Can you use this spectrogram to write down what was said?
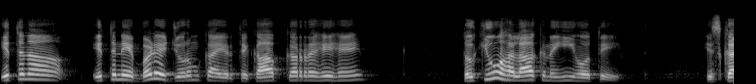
اتنا اتنے بڑے جرم کا ارتکاب کر رہے ہیں تو کیوں ہلاک نہیں ہوتے؟ اس کا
